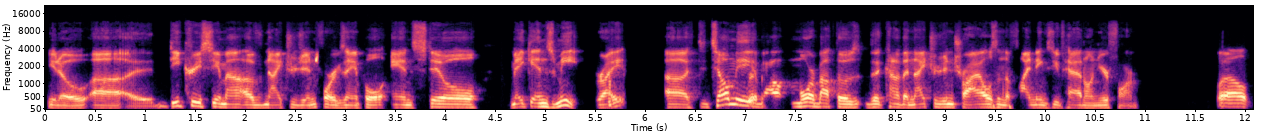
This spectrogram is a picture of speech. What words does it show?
you know, uh, decrease the amount of nitrogen, for example, and still make ends meet, right? Uh, tell me about more about those the kind of the nitrogen trials and the findings you've had on your farm. Well,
